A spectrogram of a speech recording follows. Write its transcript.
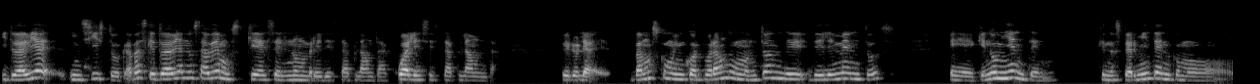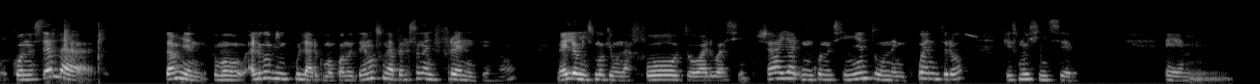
Y todavía, insisto, capaz que todavía no sabemos qué es el nombre de esta planta, cuál es esta planta, pero vamos como incorporando un montón de, elementos eh, que no mienten, que nos permiten como conocerla también, como algo vincular, como cuando tenemos una persona enfrente, ¿no? No es lo mismo que una foto o algo así. Ya hay un conocimiento, un encuentro que es muy sincero. Em,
